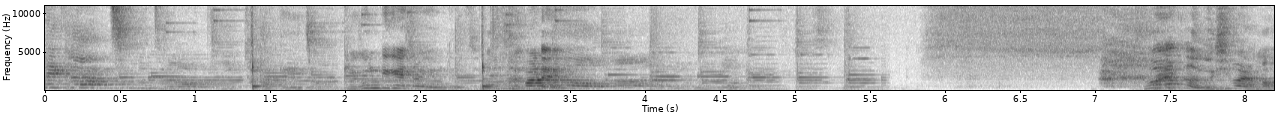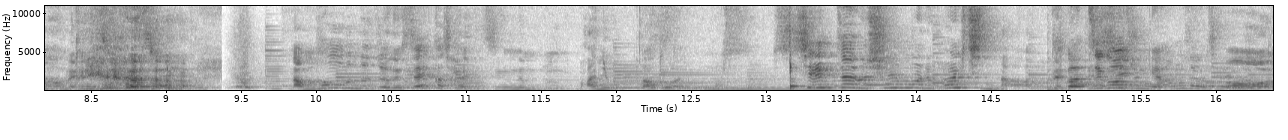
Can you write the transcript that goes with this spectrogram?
태그한 친구 들어가면 이 가게죠. 비공개 계정이면 되지. 근데 팔로워가 0명 그거 약간 의심할 만하네. 남성분들 중에 셀카 잘 찍는 분 많이 못 봐. 나도 많이 못 봤어. 실제로 실물이 훨씬 나아. 누가 찍어준 게 항상 제일 어,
